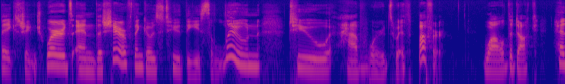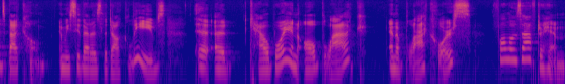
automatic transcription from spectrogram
They exchange words, and the sheriff then goes to the saloon to have words with Buffer while the doc heads back home. And we see that as the doc leaves, a, a cowboy in all black and a black horse follows after him.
